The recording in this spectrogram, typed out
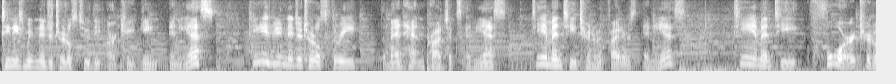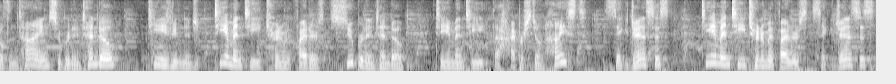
Teenage Mutant Ninja Turtles 2 the arcade game NES, Teenage Mutant Ninja Turtles 3 the Manhattan Projects NES, TMNT Tournament Fighters NES, TMNT 4 Turtles in Time Super Nintendo, Teenage Mutant Ninja TMNT Tournament Fighters Super Nintendo, TMNT The Hyperstone Heist Sega Genesis, TMNT Tournament Fighters Sega Genesis,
